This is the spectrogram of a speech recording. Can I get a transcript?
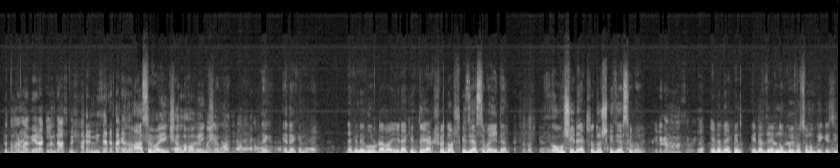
একটু ধারণা দিয়ে রাখলেন আজকে ষাটের নিচে একটা প্যাকেজ আছে ভাই ইনশাল্লাহ হবে ইনশাল্লাহ। দেখেন এ দেখেন ভাই দেখেন এই গরুটা ভাই এটা কিন্তু একশো দশ কেজি আছে ভাই এটা। অবশ্যই এটা একশো দশ কেজি আছে ভাই। এটা দেখেন এটা যে নব্বই পঁচানব্বই কেজি।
